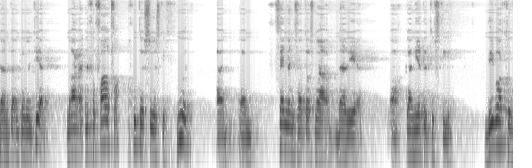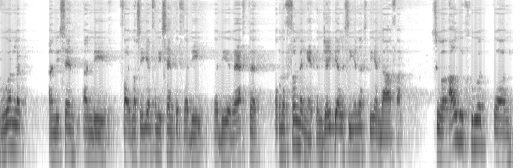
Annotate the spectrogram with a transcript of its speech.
dan te implementeer. Maar in geval van goeders soos die groot uh um sendings wat ons na na die uh, planete toe stuur. Die word gewoonlik aan die sent aan die maar sê een van die senters wat die wat die regte ondervinding het en JPL is die enigste een daarvan. So al die groot um,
